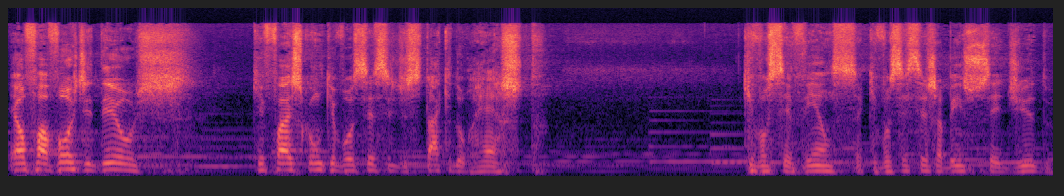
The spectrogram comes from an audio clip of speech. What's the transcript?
É o favor de Deus que faz com que você se destaque do resto, que você vença, que você seja bem-sucedido.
